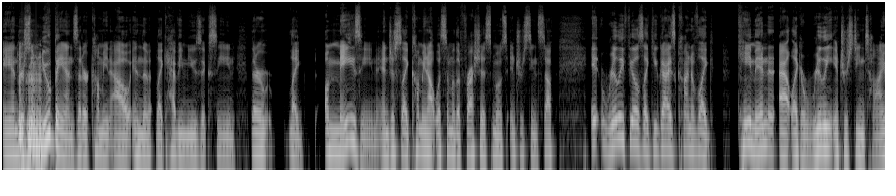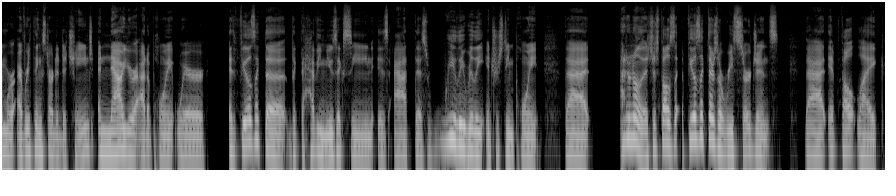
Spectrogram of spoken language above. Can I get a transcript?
And there's mm-hmm. some new bands that are coming out in the like heavy music scene that are like amazing and just like coming out with some of the freshest, most interesting stuff. It really feels like you guys kind of like came in at like a really interesting time where everything started to change and now you're at a point where it feels like the like the heavy music scene is at this really really interesting point that I don't know it just feels feels like there's a resurgence that it felt like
